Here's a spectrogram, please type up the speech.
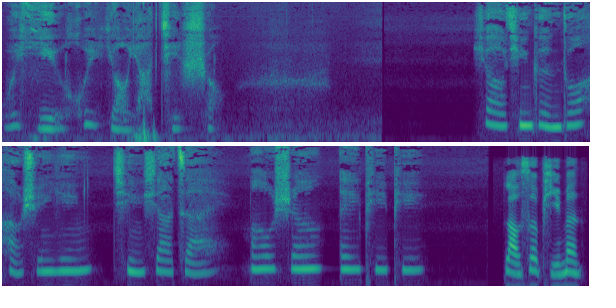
我也会咬牙接受。要听更多好声音，请下载猫声 A P P。老色皮们。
